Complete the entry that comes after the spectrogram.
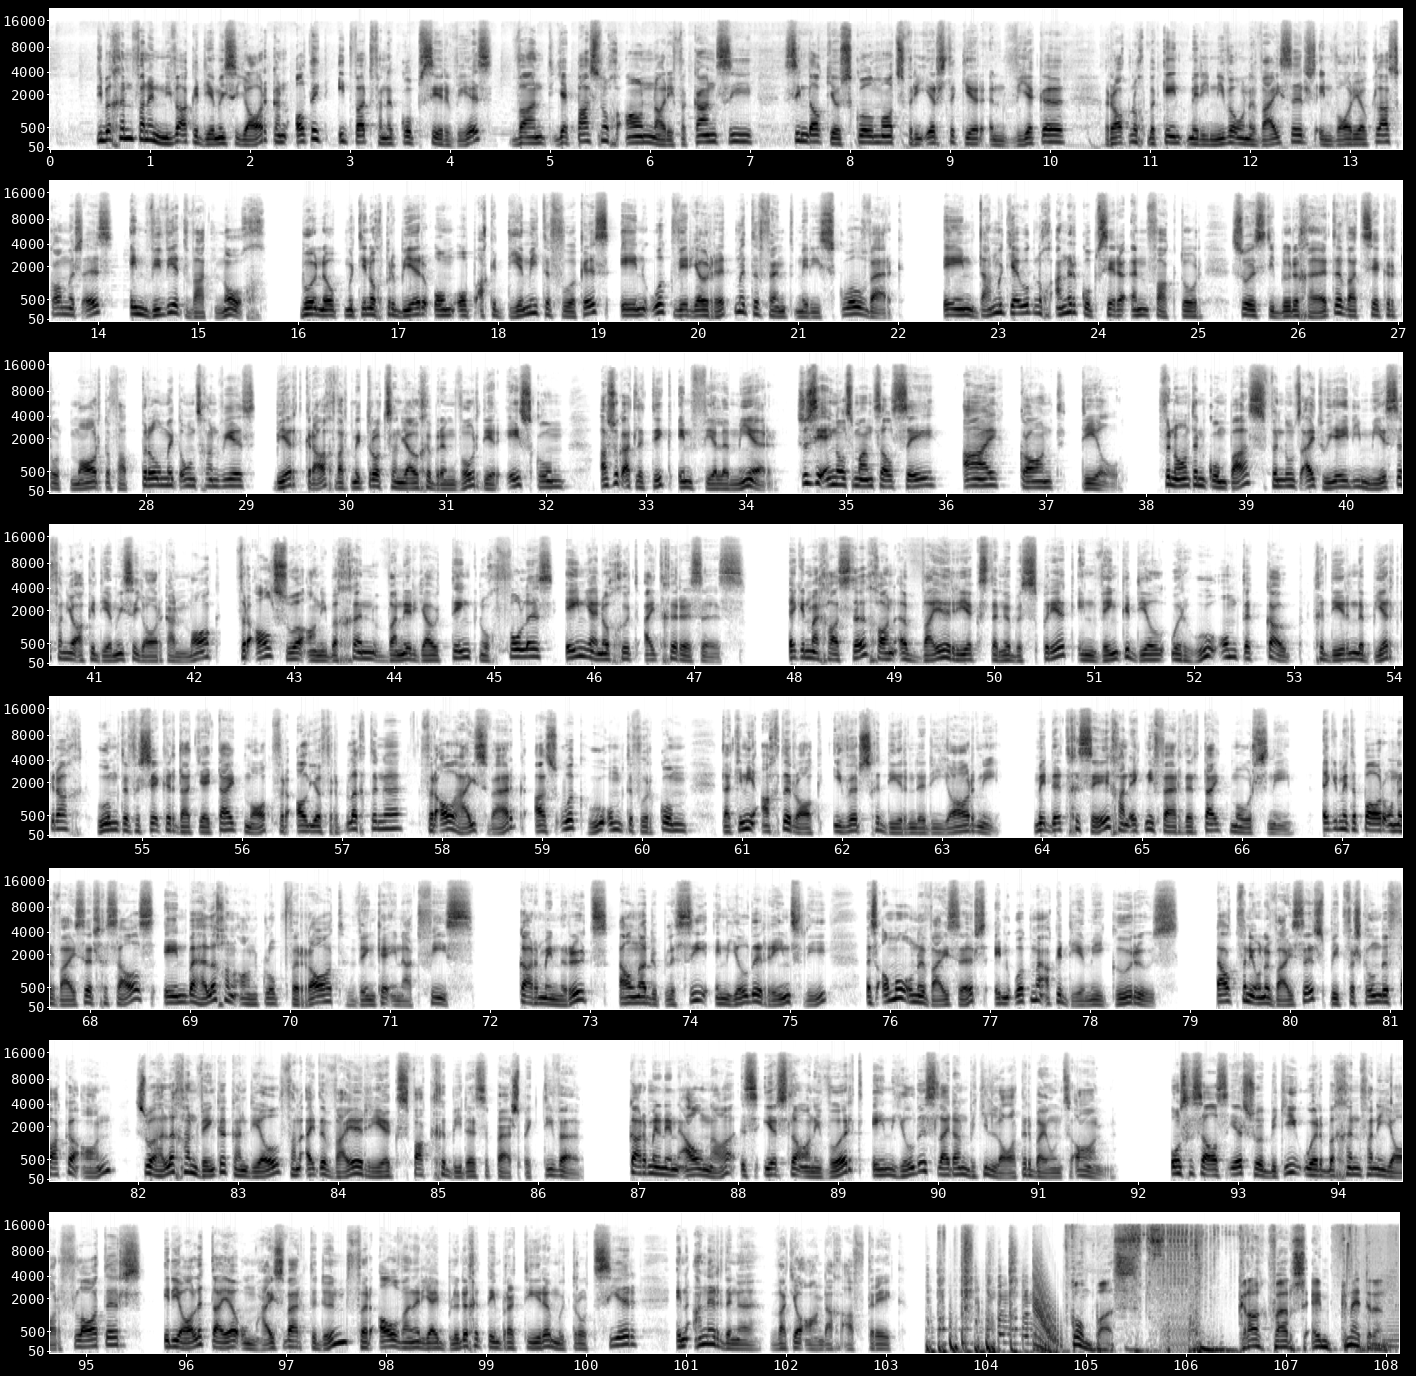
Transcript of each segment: Die begin van 'n nuwe akademiese jaar kan altyd ietwat van 'n kopseer wees, want jy pas nog aan na die vakansie, sien dalk jou skoolmaats vir die eerste keer in weke, raak nog bekend met die nuwe onderwysers en waar jou klaskamers is en wie weet wat nog. Boonop moet jy nog probeer om op akademie te fokus en ook weer jou ritme te vind met die skoolwerk. En dan moet jy ook nog ander kopsere infaktor soos die bloedige hitte wat seker tot Maart of April met ons gaan wees, beerdkrag wat met trots aan jou gebring word deur Eskom, asook atletiek en vele meer. Soos die Engelsman sal sê, I can't deal. Vanaand in Kompas vind ons uit hoe jy die meeste van jou akademiese jaar kan maak, veral so aan die begin wanneer jou tank nog vol is en jy nog goed uitgerus is. Ek en my gaste gaan 'n wye reeks dinge bespreek en wenke deel oor hoe om te cope gedurende beerdkrag, hoe om te verseker dat jy tyd maak vir al jou verpligtinge, veral huiswerk, as ook hoe om te voorkom dat jy nie agterraak iewers gedurende die jaar nie. Met dit gesê, gaan ek nie verder tyd mors nie. Ek het met 'n paar onderwysers gesels en by hulle gaan aanklop vir raad, wenke en advies. Carmen Roots, Elna Du Plessis en Hilde Rensley is almal onderwysers en ook my akademie gurus. Elk van die onderwysers bied verskillende vakke aan, so hulle gaan wenke kan deel vanuit 'n wye reeks vakgebiede se perspektiewe. Carmen en Elna is eerste aan die woord en Hilde sluit dan bietjie later by ons aan. Ons gesels eers so 'n bietjie oor begin van die jaar flaters, Ideale tye om huiswerk te doen, veral wanneer jy bloedige temperature moet trotseer en ander dinge wat jou aandag aftrek. Kompas. Kragvers en knetterend.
